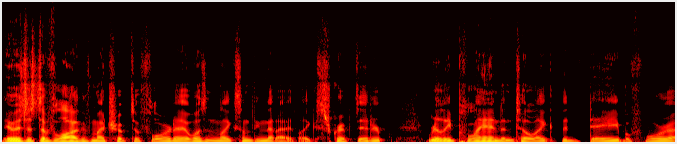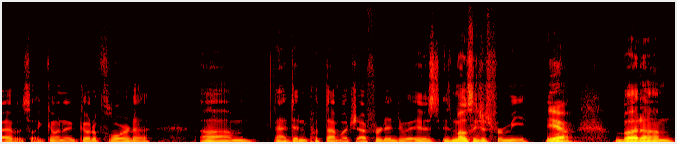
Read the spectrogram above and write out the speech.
it was just a vlog of my trip to Florida. It wasn't like something that I like scripted or really planned until like the day before I was like going to go to Florida. Um, I didn't put that much effort into it. It was it's mostly just for me. Yeah. know? But um,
